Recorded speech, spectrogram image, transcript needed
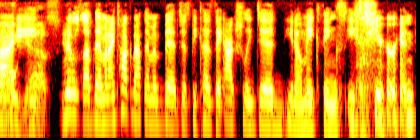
I yes, Really yes. love them, and I talk about them a bit just because they actually did, you know, make things easier. And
